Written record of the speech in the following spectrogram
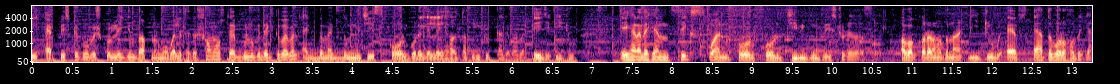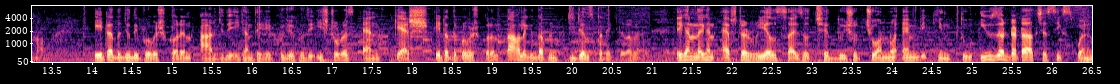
এই অ্যাপ লিস্টে প্রবেশ করলেই কিন্তু আপনার মোবাইলে থাকা সমস্ত অ্যাপগুলোকে দেখতে পাবেন। একদম একদম নিচে স্ক্রল করে গেলে হয়তো আপনি ইউটিউবটাকে পাবেন। এই যে ইউটিউব। এখানে দেখেন six point four four GB কিন্তু স্টোরেজ আছে। অবাক করার মতো না, ইউটিউব অ্যাপস এত বড় হবে কেন? এটাতে যদি প্রবেশ করেন আর যদি এখান থেকে খুঁজে খুঁজে স্টোরেজ অ্যান্ড ক্যাশ এটাতে প্রবেশ করেন, তাহলে কিন্তু আপনি ডিটেলসটা দেখতে পাবেন। এখানে দেখেন অ্যাপসটার রিয়েল সাইজ হচ্ছে দুইশো চুয়ান্ন এমবি কিন্তু ইউজার ডাটা আছে six point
